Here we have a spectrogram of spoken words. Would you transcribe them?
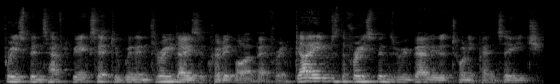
Free spins have to be accepted within three days of credit via Betfred Games. The free spins will be valued at 20 pence each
